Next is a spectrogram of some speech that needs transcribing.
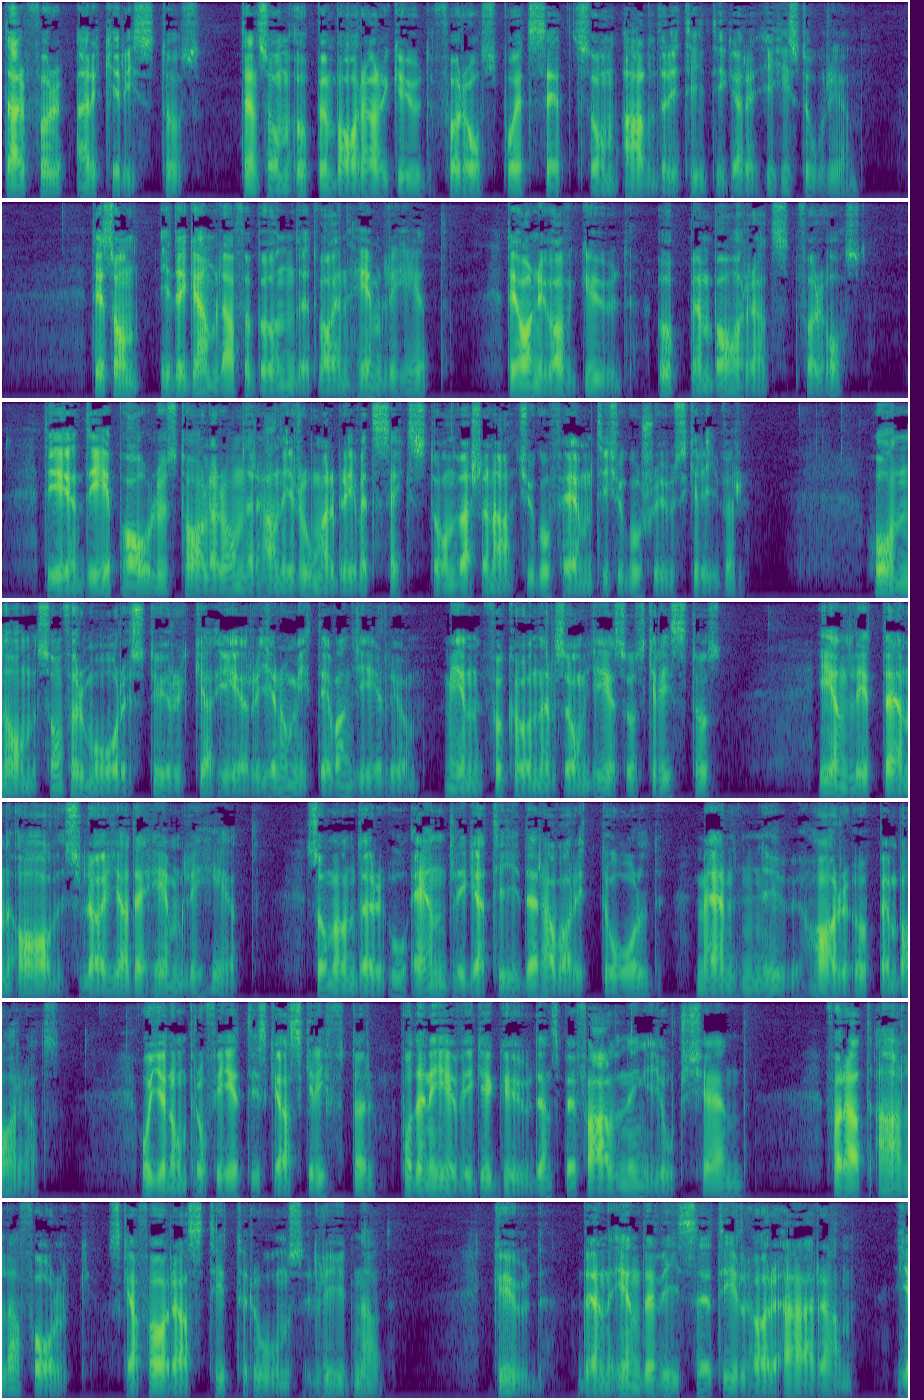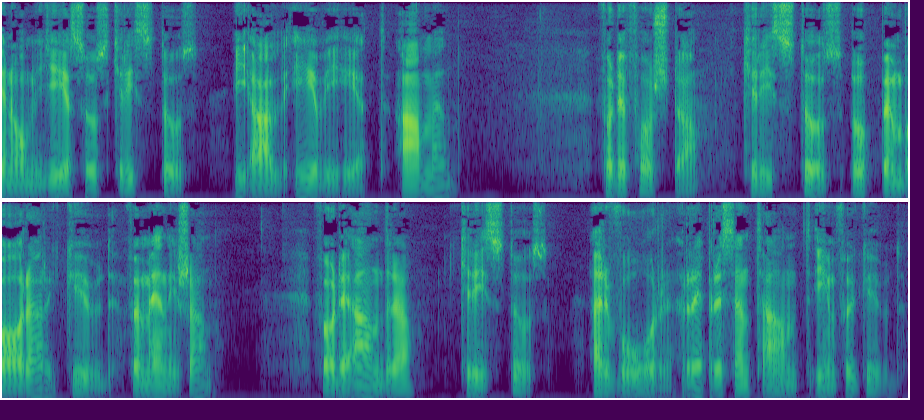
Därför är Kristus den som uppenbarar Gud för oss på ett sätt som aldrig tidigare i historien. Det som i det gamla förbundet var en hemlighet, det har nu av Gud uppenbarats för oss. Det är det Paulus talar om när han i Romarbrevet 16, verserna 25 till 27 skriver. Honom som förmår styrka er genom mitt evangelium min förkunnelse om Jesus Kristus enligt den avslöjade hemlighet som under oändliga tider har varit dold men nu har uppenbarats och genom profetiska skrifter på den evige Gudens befallning gjorts känd för att alla folk ska föras till trons lydnad. Gud den ende vise tillhör äran genom Jesus Kristus i all evighet. Amen. För det första, Kristus uppenbarar Gud för människan. För det andra, Kristus är vår representant inför Gud.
